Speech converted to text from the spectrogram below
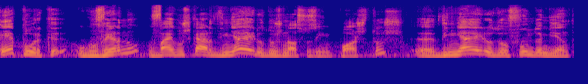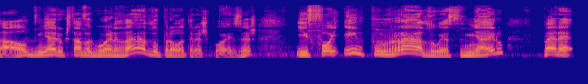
é porque o governo vai buscar dinheiro dos nossos impostos, eh, dinheiro do fundo ambiental, dinheiro que estava guardado para outras coisas e foi empurrado esse dinheiro para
